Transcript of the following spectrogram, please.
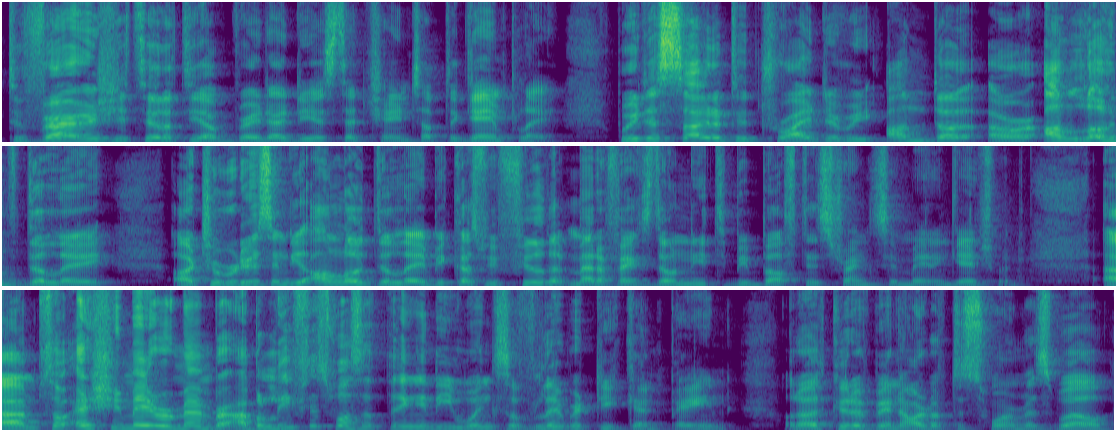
to various utility upgrade ideas that change up the gameplay. We decided to try the re or unload delay uh, to reducing the unload delay because we feel that Medivacs don't need to be buffed in strength in main engagement. Um, so as you may remember, I believe this was a thing in the Wings of Liberty campaign, although it could have been Heart of the Swarm as well,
